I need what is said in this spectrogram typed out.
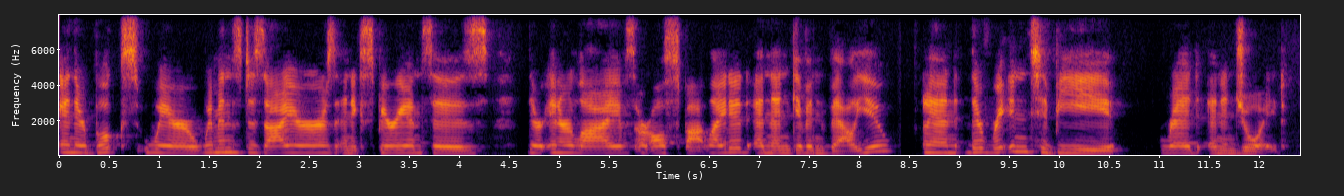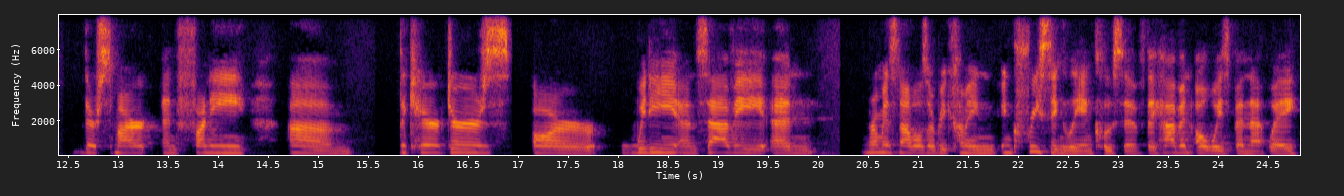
and they're books where women's desires and experiences, their inner lives are all spotlighted and then given value. And they're written to be read and enjoyed. They're smart and funny. Um, the characters are witty and savvy and romance novels are becoming increasingly inclusive. They haven't always been that way.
